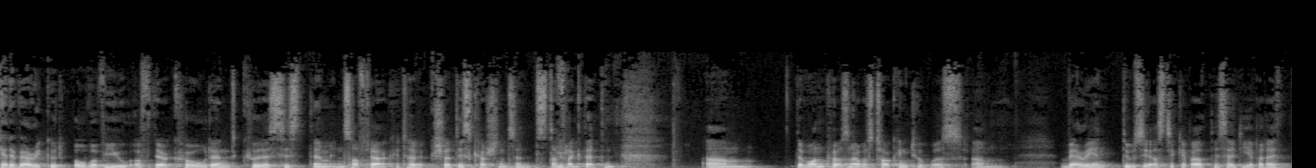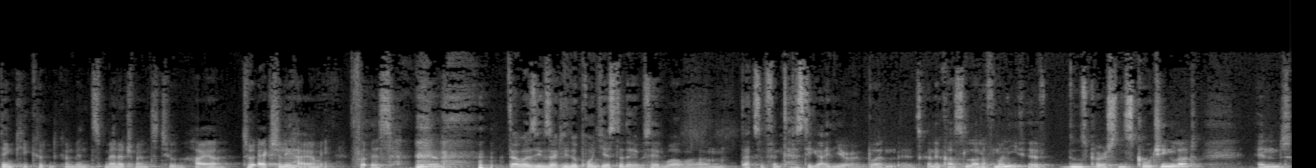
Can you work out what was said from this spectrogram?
get a very good overview of their code and could assist them in software architecture discussions and stuff like that. And um, the one person I was talking to was um, very enthusiastic about this idea, but I think he couldn't convince management to hire to actually hire me for this. yeah. That was exactly the point yesterday. We said, well, um, that's a fantastic idea, but it's going to cost a lot of money to have those persons coaching a lot. And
